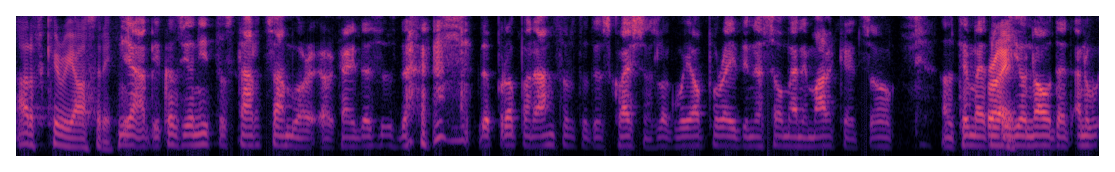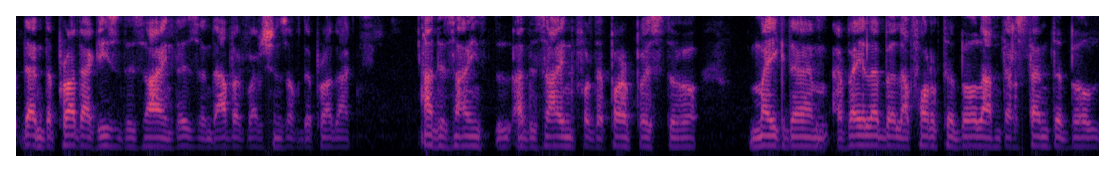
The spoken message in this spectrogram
Out of curiosity. Yeah, because you need to start somewhere. Okay, this is the the proper answer to these questions. Look, we operate in so many markets, so ultimately right. you know that, and then the product is designed. This and other versions of the product are designed to, are designed for the purpose to make them available, affordable, understandable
